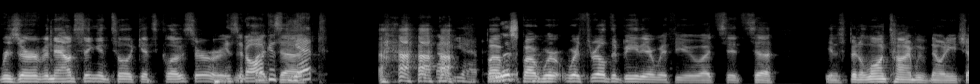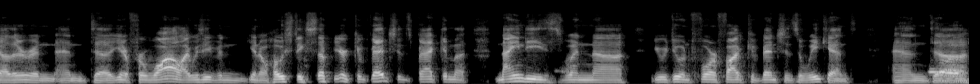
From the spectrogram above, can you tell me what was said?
reserve announcing until it gets closer. Or is, is it, it, August but, uh, yet? Not yet. but but we're we're thrilled to be there with you. It's it's uh you know, it's been a long time we've known each other, and and uh, you know, for a while I was even you know hosting some of your conventions back in the '90s when uh, you were doing four or five conventions a weekend, and uh,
